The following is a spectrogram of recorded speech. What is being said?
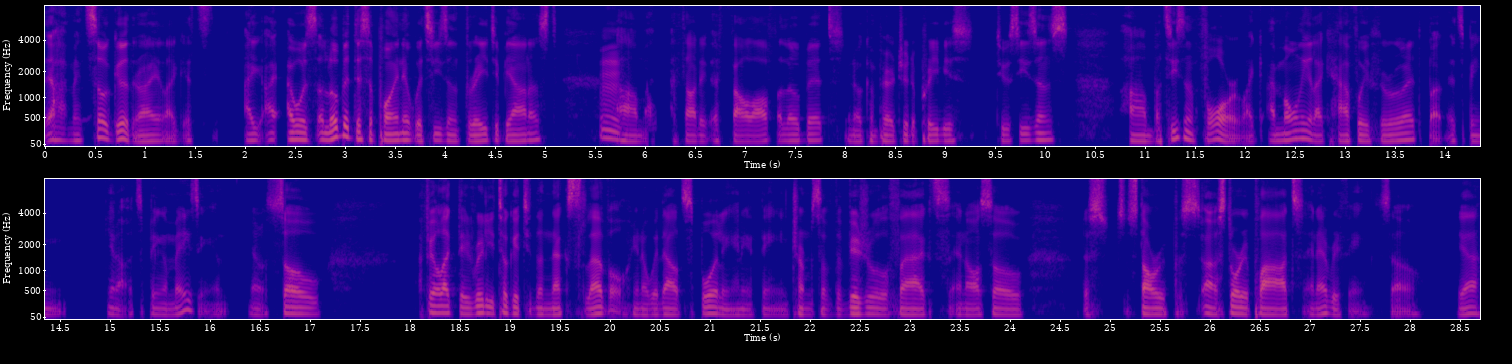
yeah i mean it's so good right like it's I, I i was a little bit disappointed with season three to be honest Mm. Um, I, I thought it, it fell off a little bit, you know, compared to the previous two seasons. Um, but season four, like I'm only like halfway through it, but it's been, you know, it's been amazing, and you know, so I feel like they really took it to the next level, you know, without spoiling anything in terms of the visual effects and also the story, uh, story plots and everything. So yeah,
